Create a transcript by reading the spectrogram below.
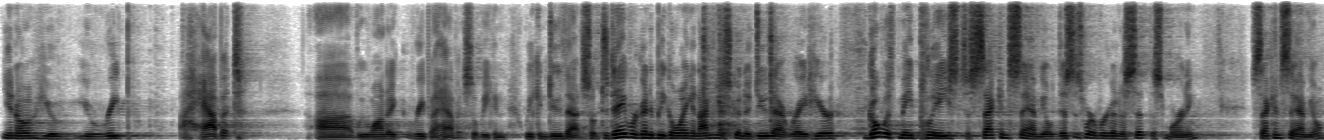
you know you you reap a habit. Uh, we want to reap a habit, so we can we can do that. So today we're going to be going, and I'm just going to do that right here. Go with me, please, to 2 Samuel. This is where we're going to sit this morning. 2 Samuel.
